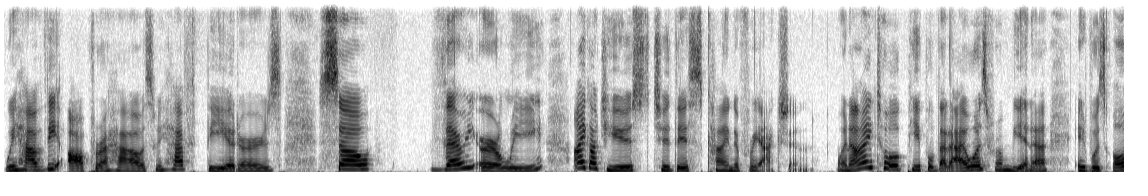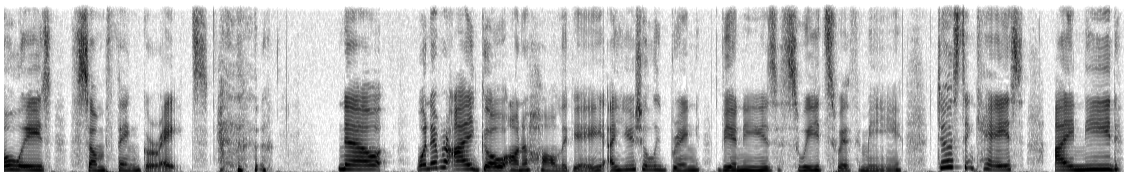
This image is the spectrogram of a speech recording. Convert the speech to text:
we have the opera house, we have theaters. So, very early, I got used to this kind of reaction. When I told people that I was from Vienna, it was always something great. now, whenever I go on a holiday, I usually bring Viennese sweets with me, just in case I need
